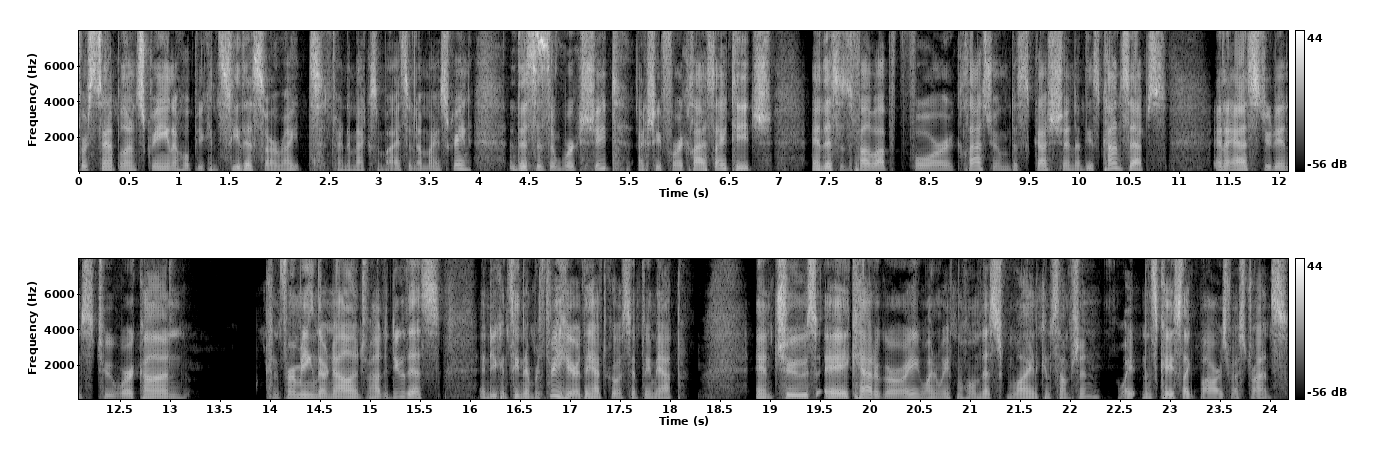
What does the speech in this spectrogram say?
first sample on screen. I hope you can see this all right. I'm trying to maximize it on my screen. This is a worksheet actually for a class I teach. And this is a follow-up for classroom discussion of these concepts. And I asked students to work on confirming their knowledge of how to do this. And you can see number three here, they have to go simply map. and choose a category, wine away from home, that's wine consumption, in this case, like bars, restaurants.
